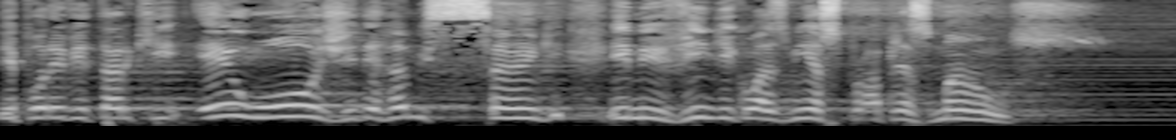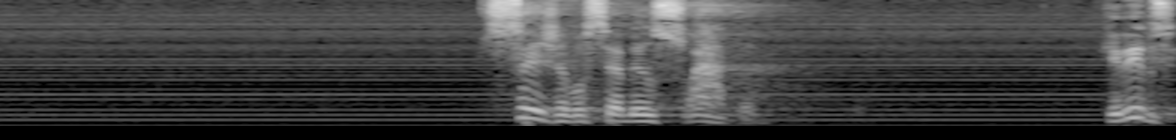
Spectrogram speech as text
e por evitar que eu hoje derrame sangue e me vingue com as minhas próprias mãos. Seja você abençoada. Queridos,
